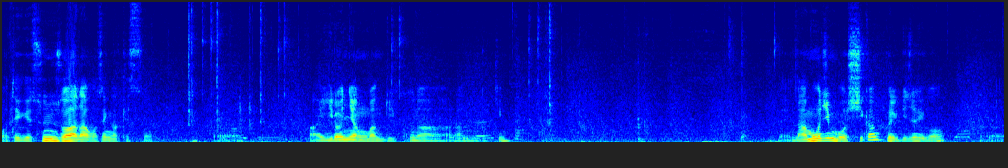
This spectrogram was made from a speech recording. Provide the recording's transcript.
어, 되게 순수하다고 생각했어. 요아 이런 양반도 있구나 라는 느낌. 네, 나머진 뭐 시간 끌기죠 이거. 네.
